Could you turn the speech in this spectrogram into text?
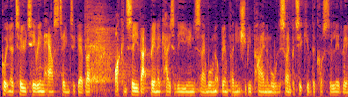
Putting a two-tier in-house team together, I can see that being a case of the union saying, well, not being funny, you should be paying them all the same, particularly with the cost of living.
